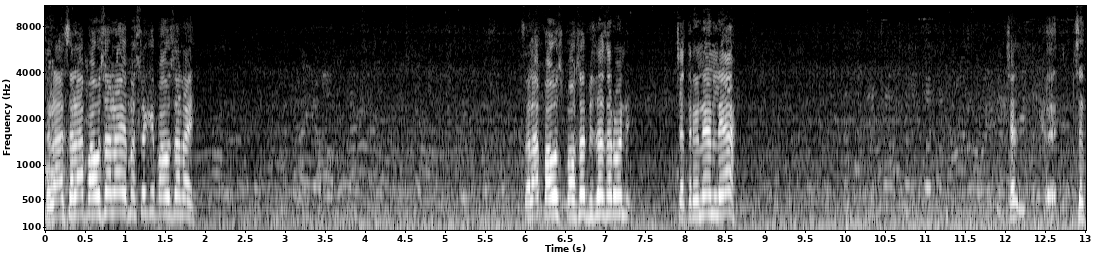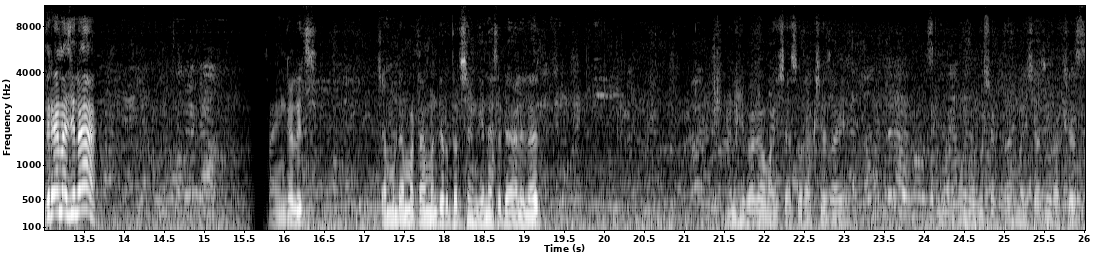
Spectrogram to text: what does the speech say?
चला चला पाऊस आलाय मस्त की पाऊस आलाय. चला पाऊस पावसात भिजा सर्वांनी. छत्र्याने आणल्या. छत्र्या नाची ना सायंकाळीच चामुंडा माता मंदिर दर्शन घेण्यासाठी आलेलं आहेत. आणि हे बघा महिषासूर राक्षस आहे. समोर आपण बघू शकता. महिषासूर राक्षस.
